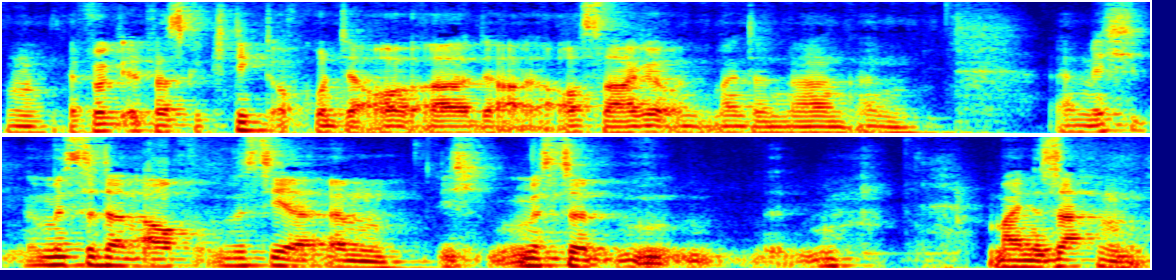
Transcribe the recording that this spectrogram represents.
hm, er wirkt etwas geknickt aufgrund der, äh, der Aussage und meint dann, na, ähm, ähm, ich müsste dann auch, wisst ihr, ähm, ich müsste ähm, meine Sachen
